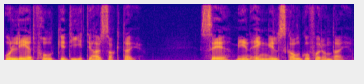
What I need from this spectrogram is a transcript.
og led folket dit jeg har sagt deg. Se, min engel skal gå foran deg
